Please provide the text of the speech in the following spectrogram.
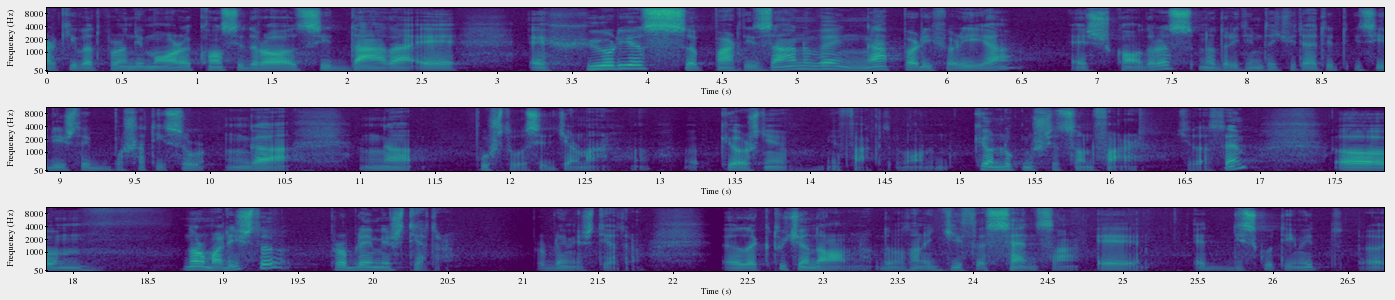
arkivat perëndimore, konsiderohet si data e, e hyrjes së partizanëve nga periferia e Shkodrës në drejtim të qytetit, i cili ishte i boshatisur nga, nga pushtuesit gjermanë. Kjo është një, një fakt. Kjo nuk më shqetëson fare, që ta them. Ëm normalisht problemi është tjetër. Problemi është tjetër. Edhe këtu qëndron, domethënë e gjithë esenca e e diskutimit, të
